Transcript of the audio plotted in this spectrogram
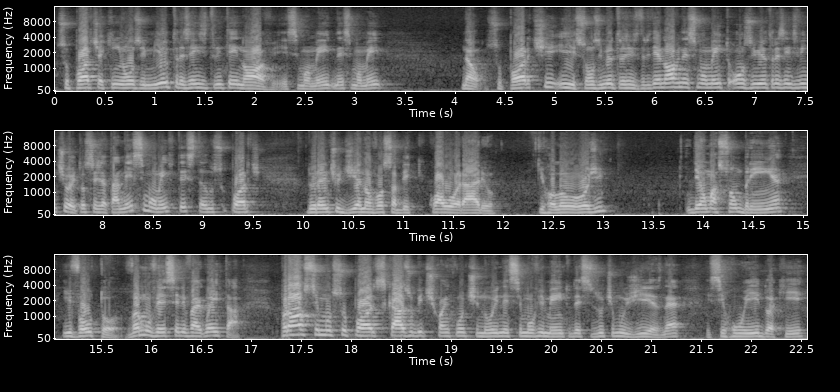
Suporte aqui em 11.339, esse momento, nesse momento, não, suporte, isso, 11.339, nesse momento 11.328, ou seja, está nesse momento testando o suporte durante o dia, não vou saber qual horário que rolou hoje, deu uma sombrinha e voltou. Vamos ver se ele vai aguentar. Próximos suportes, caso o Bitcoin continue nesse movimento desses últimos dias, né? Esse ruído aqui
